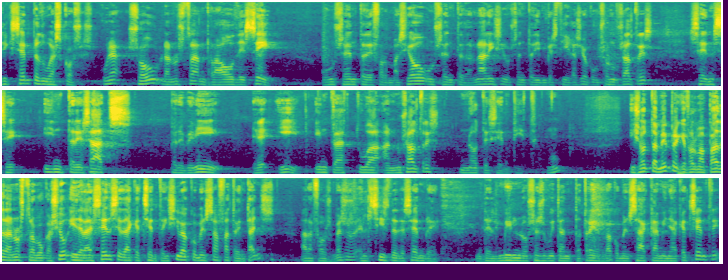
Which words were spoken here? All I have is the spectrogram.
Dic sempre dues coses. Una, sou la nostra raó de ser, un centre de formació, un centre d'anàlisi, un centre d'investigació com són nosaltres, sense interessats per venir eh, i interactuar amb nosaltres, no té sentit. No? I això també perquè forma part de la nostra vocació i de l'essència d'aquest centre. Si va començar fa 30 anys, ara fa uns mesos, el 6 de desembre del 1983 va començar a caminar aquest centre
